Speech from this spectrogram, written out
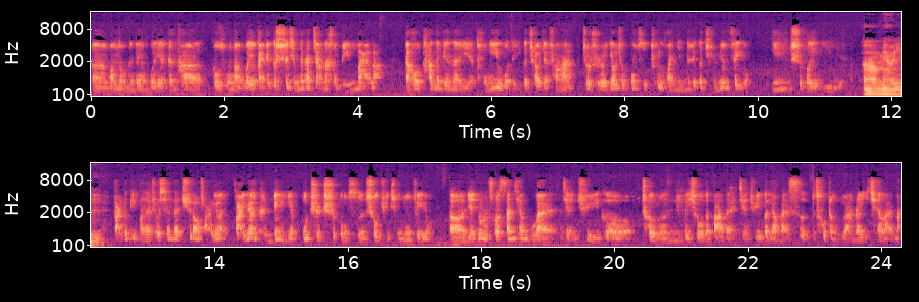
嗯，王总那边我也跟他沟通了，我也把这个事情跟他讲得很明白了，然后他那边呢也同意我的一个调解方案，就是说要求公司退还您的这个停运费用，您是否有异议？嗯，没有异议。打个比方来说，现在去到法院，法院肯定也不支持公司收取停运费用。呃，也就是说，三千五百减去一个车轮维修的八百，减去一个两百四，凑整就按照一千来嘛。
